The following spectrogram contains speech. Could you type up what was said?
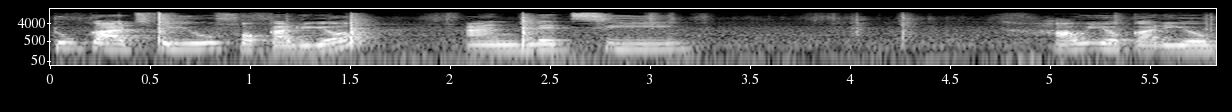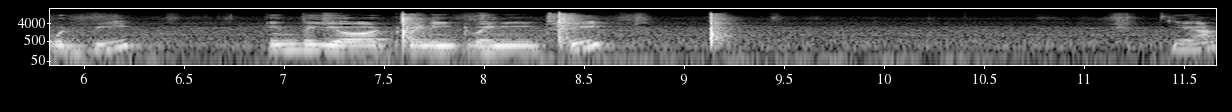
two cards for you for career and let's see how your career would be in the year 2023. Yeah.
